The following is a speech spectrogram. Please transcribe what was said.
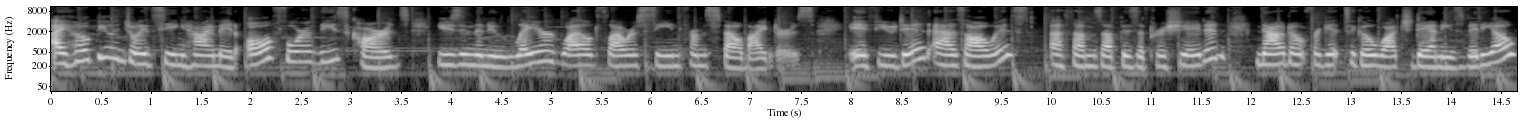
I hope you enjoyed seeing how I made all four of these cards using the new layered wildflower scene from Spellbinders. If you did, as always, a thumbs up is appreciated. Now don't forget to go watch Danni's video.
